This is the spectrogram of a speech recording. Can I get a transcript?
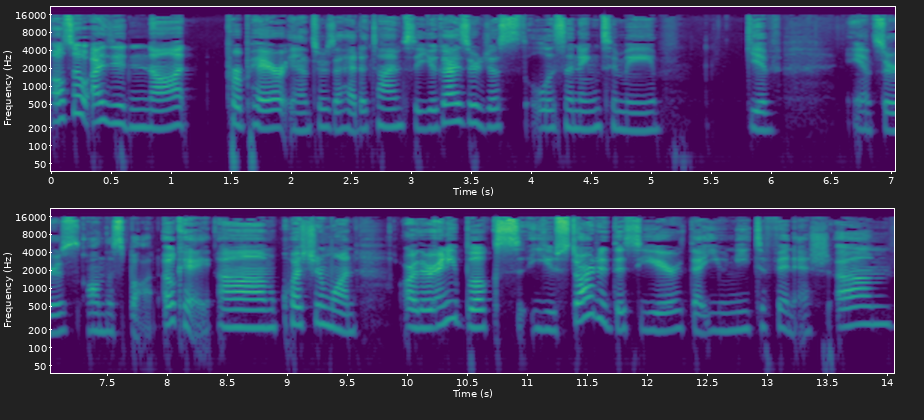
Also, I did not prepare answers ahead of time, so you guys are just listening to me give answers on the spot. Okay, um question 1. Are there any books you started this year that you need to finish? Um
